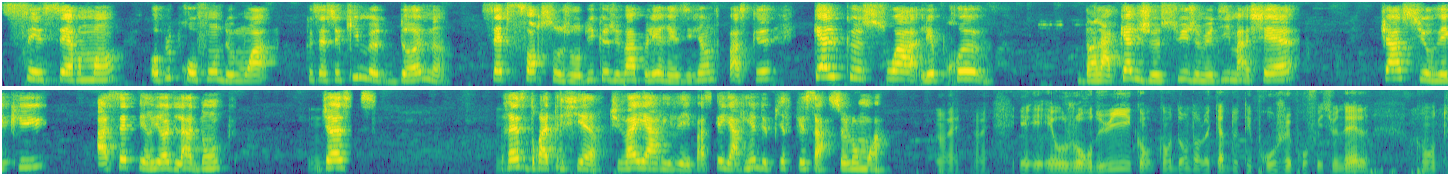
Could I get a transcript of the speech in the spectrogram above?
sincèrement, au plus profond de moi, que c'est ce qui me donne cette force aujourd'hui que je vais appeler résiliente parce que quelle que soit l'épreuve dans laquelle je suis, je me dis, ma chère, tu as survécu à cette période-là, donc hmm. just reste droite et fière, tu vas y arriver parce qu'il n'y a rien de pire que ça, selon moi. Ouais, ouais. Et, aujourd'hui, quand, dans, dans, le cadre de tes projets professionnels, quand,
